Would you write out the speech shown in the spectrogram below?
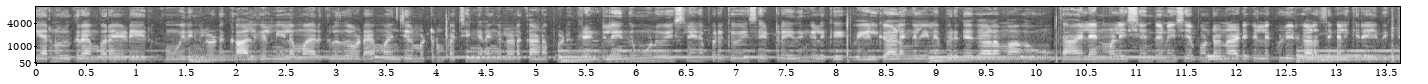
இரநூறு கிராம் வரை எடை இருக்கும் இதுங்களோட கால்கள் நீளமா இருக்கிறதோட மஞ்சள் மற்றும் பச்சை நிறங்களோட காணப்படுது ரெண்டுல இருந்து மூணு வயசுல இனப்பெருக்க வயசு ஏற்ற இதுங்களுக்கு வெயில் காலங்கள் இனப்பெருக்க காலமாகவும் தாய்லாந்து மலேசியா இந்தோனேசியா போன்ற நாடுகளில் குளிர்காலத்தை கழிக்கிற இதுங்க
